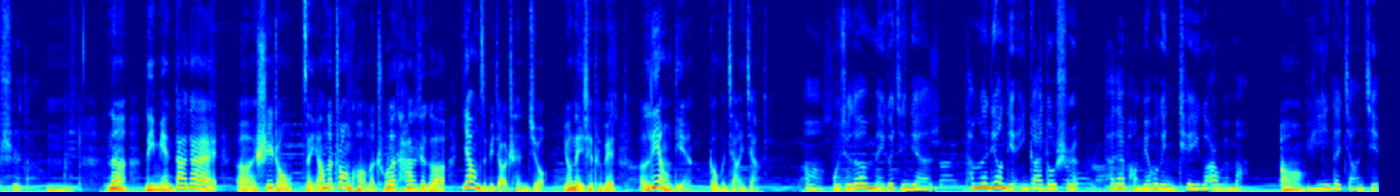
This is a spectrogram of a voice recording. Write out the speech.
是的，嗯，那里面大概呃是一种怎样的状况呢？除了它的这个样子比较陈旧，有哪些特别呃亮点？跟我们讲一讲。嗯，我觉得每个景点他们的亮点应该都是他在旁边会给你贴一个二维码，嗯，语音的讲解，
